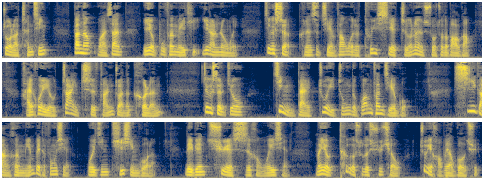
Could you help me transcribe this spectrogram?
做了澄清。当然，网上也有部分媒体依然认为这个事可能是检方为了推卸责任所做的报告，还会有再次反转的可能。这个事就。静待最终的官方结果。西港和缅北的风险我已经提醒过了，那边确实很危险，没有特殊的需求最好不要过去。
